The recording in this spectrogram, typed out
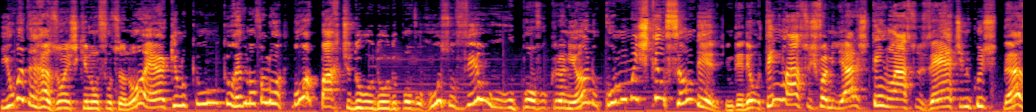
E uma das razões que não funcionou é aquilo que o, que o Redman falou. Boa parte do, do, do povo russo vê o, o povo ucraniano como uma extensão dele, entendeu? Tem laços familiares, tem laços étnicos, né?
